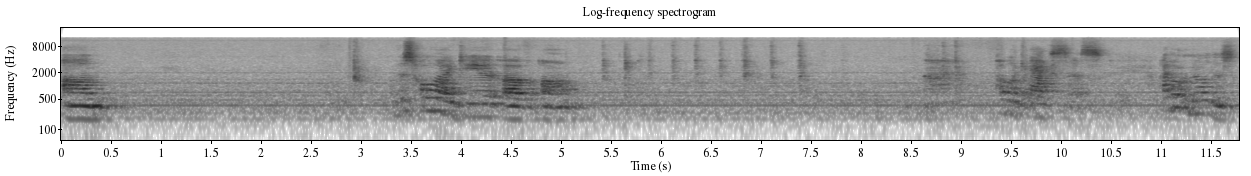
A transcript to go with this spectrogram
Um, This whole idea of um, public access, I don't know this,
